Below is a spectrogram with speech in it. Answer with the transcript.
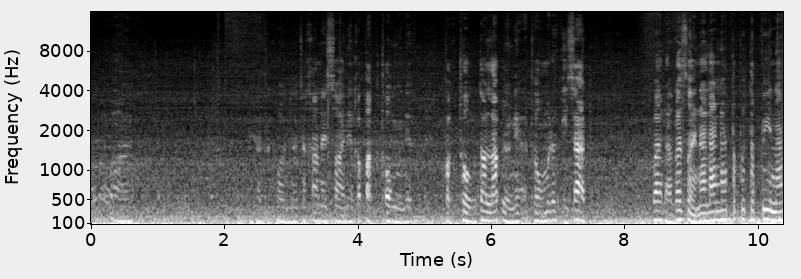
อ๋อครับทุกคนเราในซอยเนี่ยเขาปักธงอยู่เนี่ย ปักธงต้อนรับอยู่เนี่ยธงไม่รู้กี่ชาติบ้านเราก็สวยน่ารักนะตะปุตะปี้นะ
